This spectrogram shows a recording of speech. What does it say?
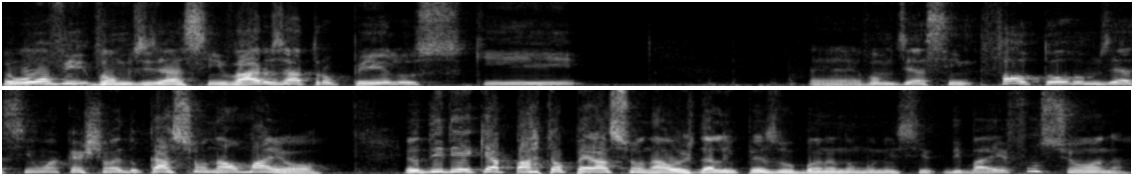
houve, vamos dizer assim, vários atropelos que é, vamos dizer assim, faltou, vamos dizer assim, uma questão educacional maior. Eu diria que a parte operacional hoje da limpeza urbana no município de Bahia funciona,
